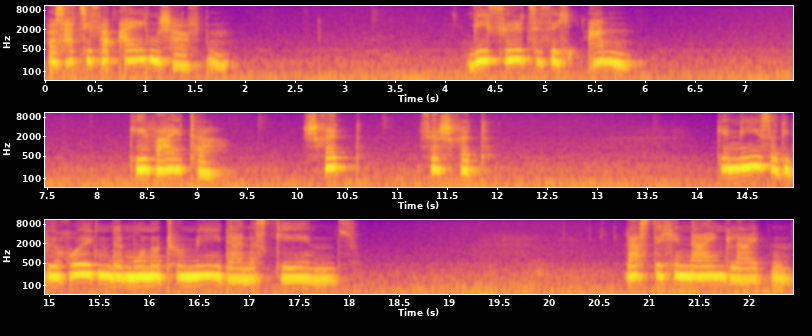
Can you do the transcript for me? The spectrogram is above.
Was hat sie für Eigenschaften? Wie fühlt sie sich an? Geh weiter, Schritt für Schritt. Genieße die beruhigende Monotonie deines Gehens. Lass dich hineingleiten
